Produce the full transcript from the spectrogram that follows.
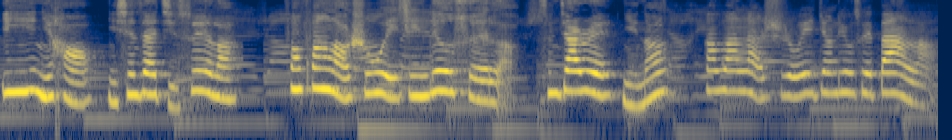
依依你好，你现在几岁了？芳芳老师，我已经六岁了。孙佳瑞，你呢？芳芳老师，我已经六岁半了。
